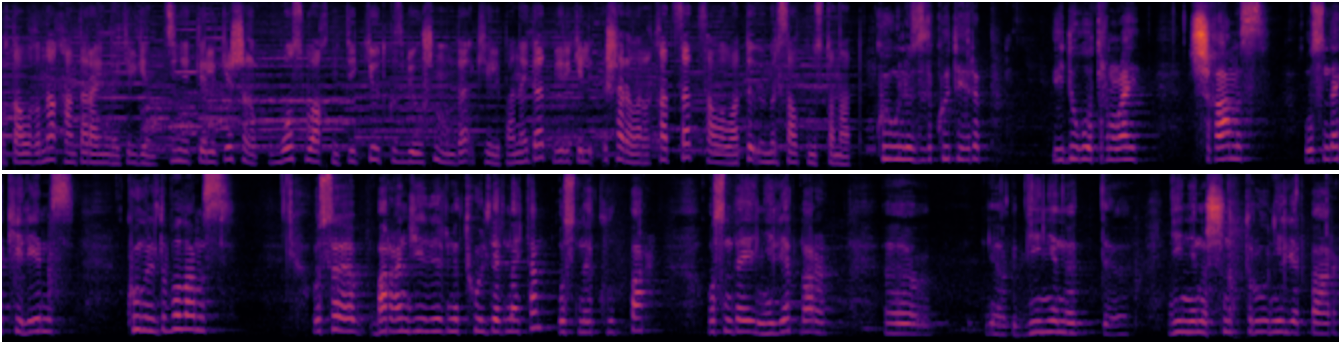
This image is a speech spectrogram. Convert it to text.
орталығына қаңтар айында келген. Зейнеткерлікке шығып, бос уақытын текке өткізбеу үшін мұнда келіп ән айтады, мерекелік іс-шараларға қатысады, салауатты өмір салтын ұстанады. Көңілімізді көтеріп, үйде отырмай шығамыз, осында келеміз, көңілді боламыз. Осы барған жерлеріме төлдерін айтам, осындай клуб бар, осындай нелер бар, денені денені шынықтыру нелер бар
